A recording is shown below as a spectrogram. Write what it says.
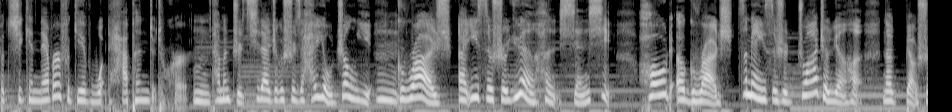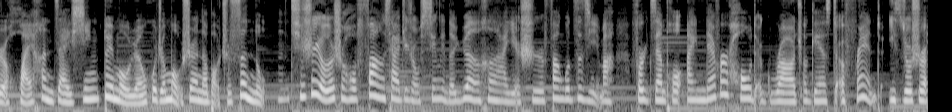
but she can never forgive what happened to her. 嗯，他们只期待这个世界还有正义。嗯，grudge 啊、呃，意思是怨恨、嫌隙。Hold a grudge 字面意思是抓着怨恨，那表示怀恨在心，对某人或者某事呢保持愤怒。嗯，其实有的时候放下这种心里的怨恨啊，也是放过自己嘛。For example, I never hold a grudge against a friend，意思就是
